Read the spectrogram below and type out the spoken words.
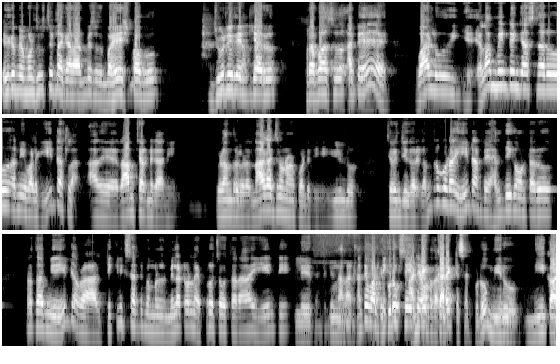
ఎందుకంటే మిమ్మల్ని చూస్తుంటే నాకు అలా అనిపిస్తుంది. మహేష్ బాబు జూనియర్ ఎన్టీఆర్ ప్రభాస్ అంటే వాళ్ళు ఎలా మెయింటైన్ చేస్తున్నారు అని వాళ్ళకి ఏంటి అసలు? అది రామ్ చరణ్ కానీ వీళ్ళందరూ కూడా నాగార్జున అనుకోండి ఇది వీళ్ళు చిరంజీవి గారు వీళ్ళందరూ కూడా ఏంటంటే హెల్తీగా ఉంటారు తర్వాత మీరు ఏంటి వాళ్ళ టెక్నిక్స్ అంటే మిమ్మల్ని మిల్లట్ వల్ల అప్రోచ్ అవుతారా? ఏంటి? లేదండి లేదు. అంటే వాళ్ళ ఇప్పుడు? Correct sir. ఇప్పుడు మీరు మీకు ఆ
